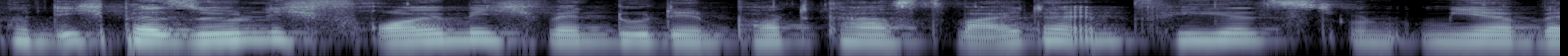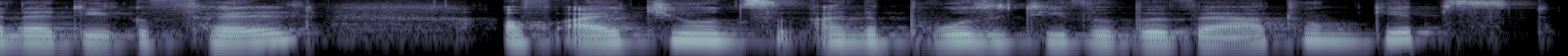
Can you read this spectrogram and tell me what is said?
Und ich persönlich freue mich, wenn du den Podcast weiterempfiehlst und mir, wenn er dir gefällt, auf iTunes eine positive Bewertung gibst.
